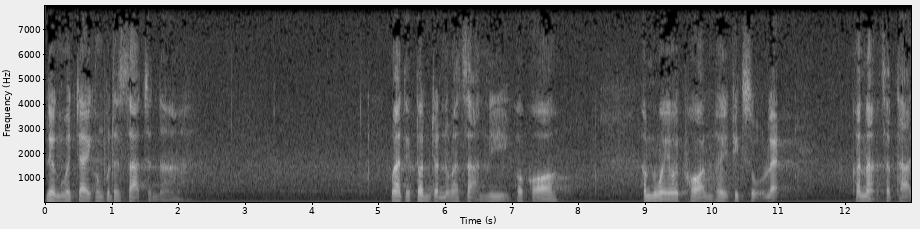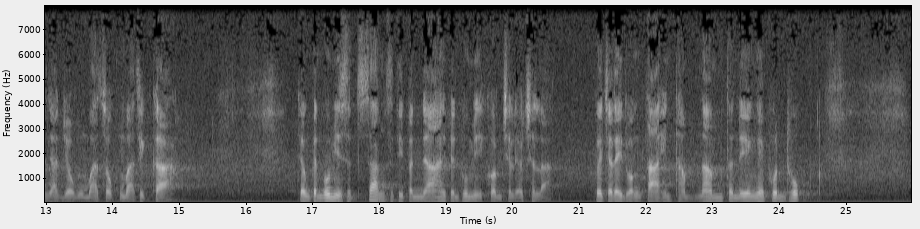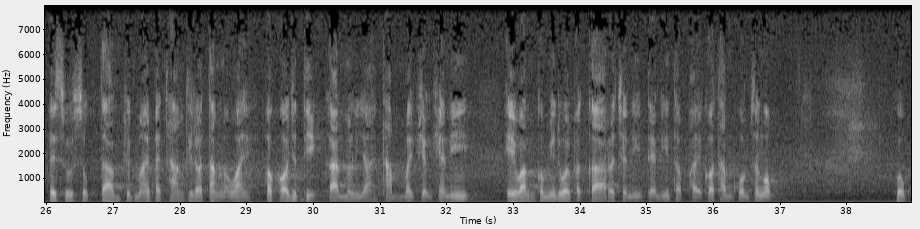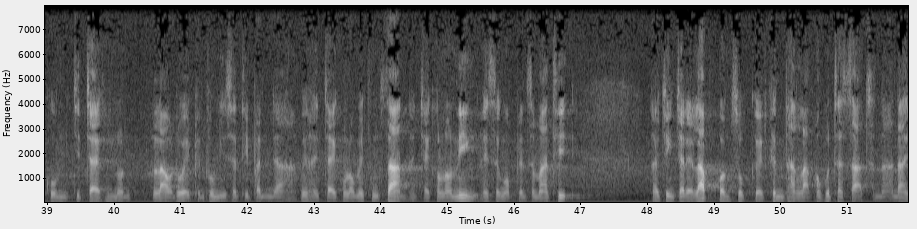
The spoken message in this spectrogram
เรื่องหัวใจของพุทธศาสนา มาถึงต้นจนนวสารนี้ก็ขออำนวยอวยพรให้ภิกษุและ คณะศรัทธาญาติโยมบาศกบาสิกา จงเป็นผู้มีสร้างสติปัญญาให้เป็นผู้มีความเฉลียวฉลาด เพื่อจะได้ดวงตาเห็นธรรมน้ำตนเองให้พ้นทุกข์ได้สู่สุขตามจุดหมายปลายทางที่เราตั้งเอาไว้ขอขอยุติการบรรยายธรรมไม่เพียงแค่นี้ เอวังก็มีด้วยประการชนี แต่นี้ต่อไปก็ทำความสงบ ควบคุมจิตใจของนนเราด้วยเป็นผู้มีสติปัญญา เพื่อให้ใจของเราไม่ฟุ้งซ่านให้ใจของเรานิ่งให้สงบเป็นสมาธิเราจึงจะได้รับความสุขเกิดขึ้นทางหลักพระพุทธศาสนาได้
